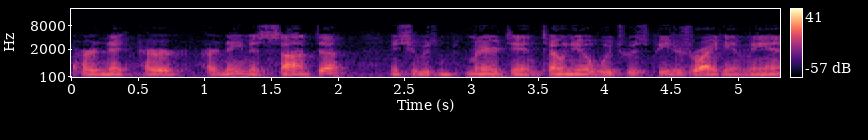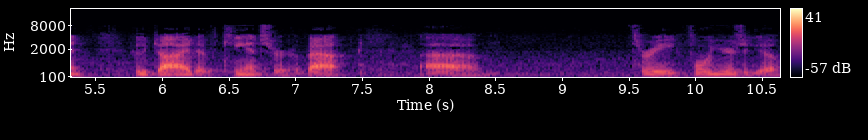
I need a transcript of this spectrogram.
Her na- her her name is Santa, and she was married to Antonio, which was Peter's right hand man, who died of cancer about um, three four years ago.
